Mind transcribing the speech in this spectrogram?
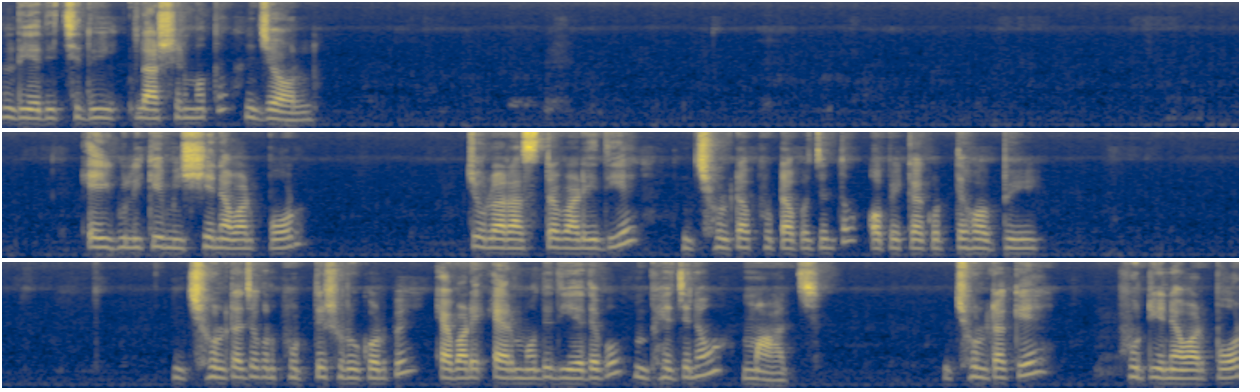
দিয়ে দিচ্ছি দুই গ্লাসের মতো জল। এইগুলিকে মিশিয়ে নেওয়ার পর চোলা রাসটা বাড়িয়ে দিয়ে ঝোলটা ফুটা পর্যন্ত অপেক্ষা করতে হবে। ঝোলটা যখন ফুটতে শুরু করবে, এবারে এর মধ্যে দিয়ে দেব ভেজে নেওয়া মাছ। ঝোলটাকে ফুটিয়ে নেওয়ার পর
